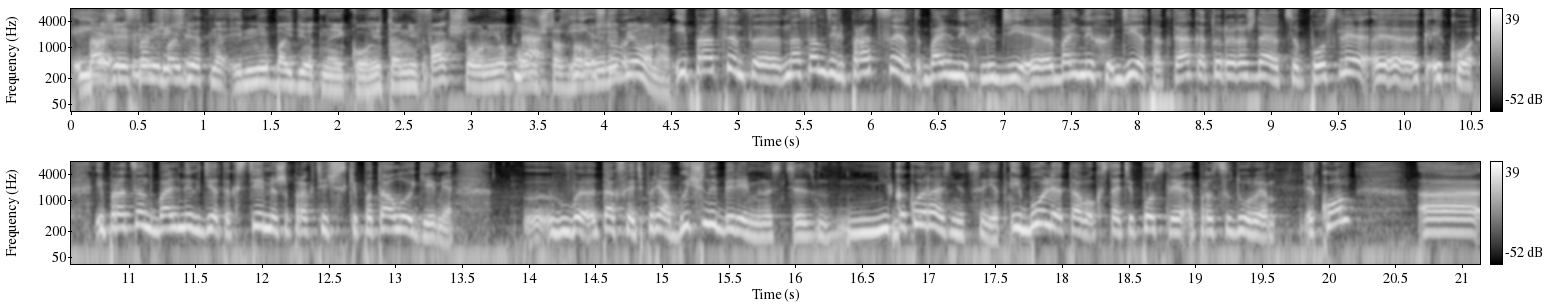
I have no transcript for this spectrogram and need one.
И Даже если вообще... не, пойдет на, не пойдет на ЭКО, это не факт, что у нее получится да, здоровый и, ребенок. И процент, э, на самом деле, процент больных людей, э, больных деток, да, которые рождаются после э, ЭКО, и процент больных деток с теми же практически патологиями, в, так сказать, при обычной беременности никакой разницы нет. И более того, кстати, после процедуры ЭКО э,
